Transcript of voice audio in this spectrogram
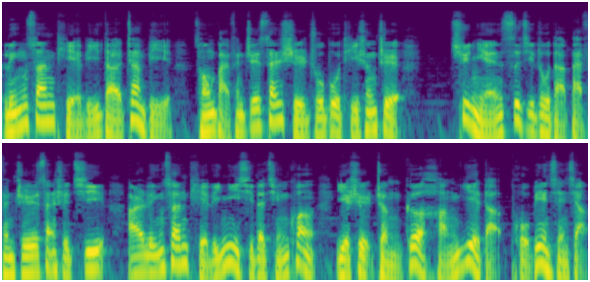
磷酸铁锂的占比从百分之三十逐步提升至去年四季度的百分之三十七，而磷酸铁锂逆袭的情况也是整个行业的普遍现象。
